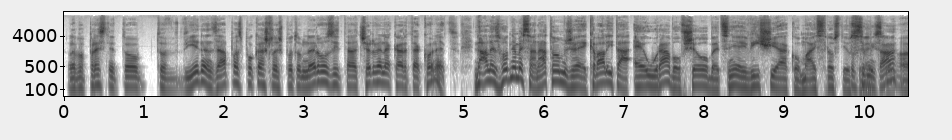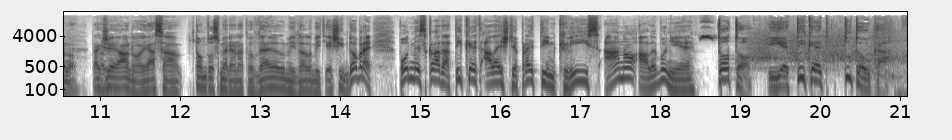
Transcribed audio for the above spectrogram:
lebo presne to, to jeden zápas pokašleš, potom nervozita, červená karta, konec. No ale zhodneme sa na tom, že kvalita eura vo všeobecne je vyššia ako majstrovstiev To si sveta. myslím, áno. Takže áno, ja sa v tomto smere na to veľmi, veľmi teším. Dobre, poďme skladať tiket, ale ešte predtým kvíz, áno alebo nie. Toto je tiket tutovka.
